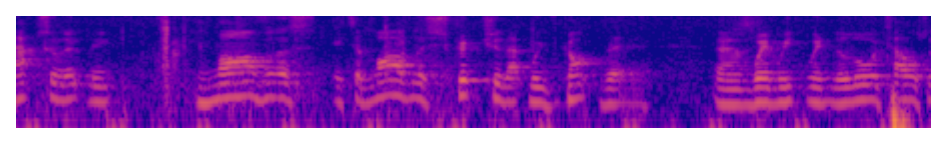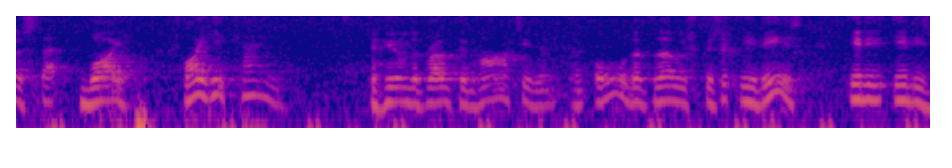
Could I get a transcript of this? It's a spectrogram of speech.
absolutely marvelous, it's a marvelous scripture that we've got there um, when, we, when the Lord tells us that why, why he came to heal the brokenhearted and, and all of those, because it, is, it is, it is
